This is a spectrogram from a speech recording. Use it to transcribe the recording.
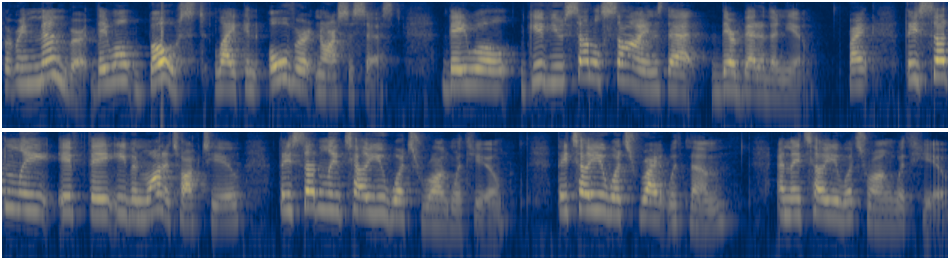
But remember, they won't boast like an overt narcissist. they will give you subtle signs that they're better than you, right? They suddenly, if they even want to talk to you, they suddenly tell you what's wrong with you. They tell you what's right with them, and they tell you what's wrong with you.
